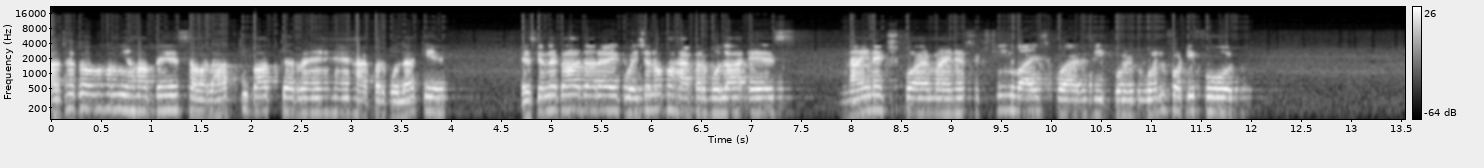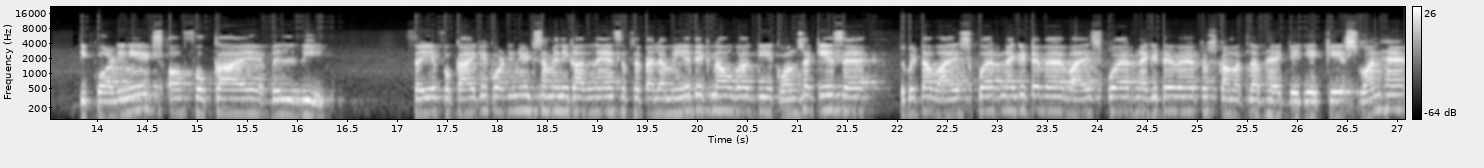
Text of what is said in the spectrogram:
अच्छा तो अब हम यहाँ पे सवालात की बात कर रहे हैं हाइपरबोला के। इसके अंदर कहा जा रहा है equation of hyperbola is 9x square minus sixteen Y square is equal to 144 the coordinates of foci will be सही है फोकाई के कोऑर्डिनेट्स हमें निकालने हैं। सबसे पहले हमें ये देखना होगा कि ये कौन सा केस है। तो बेटा वाई स्क्वायर नेगेटिव है वाई स्क्वायर नेगेटिव है तो उसका मतलब है कि ये केस वन है।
